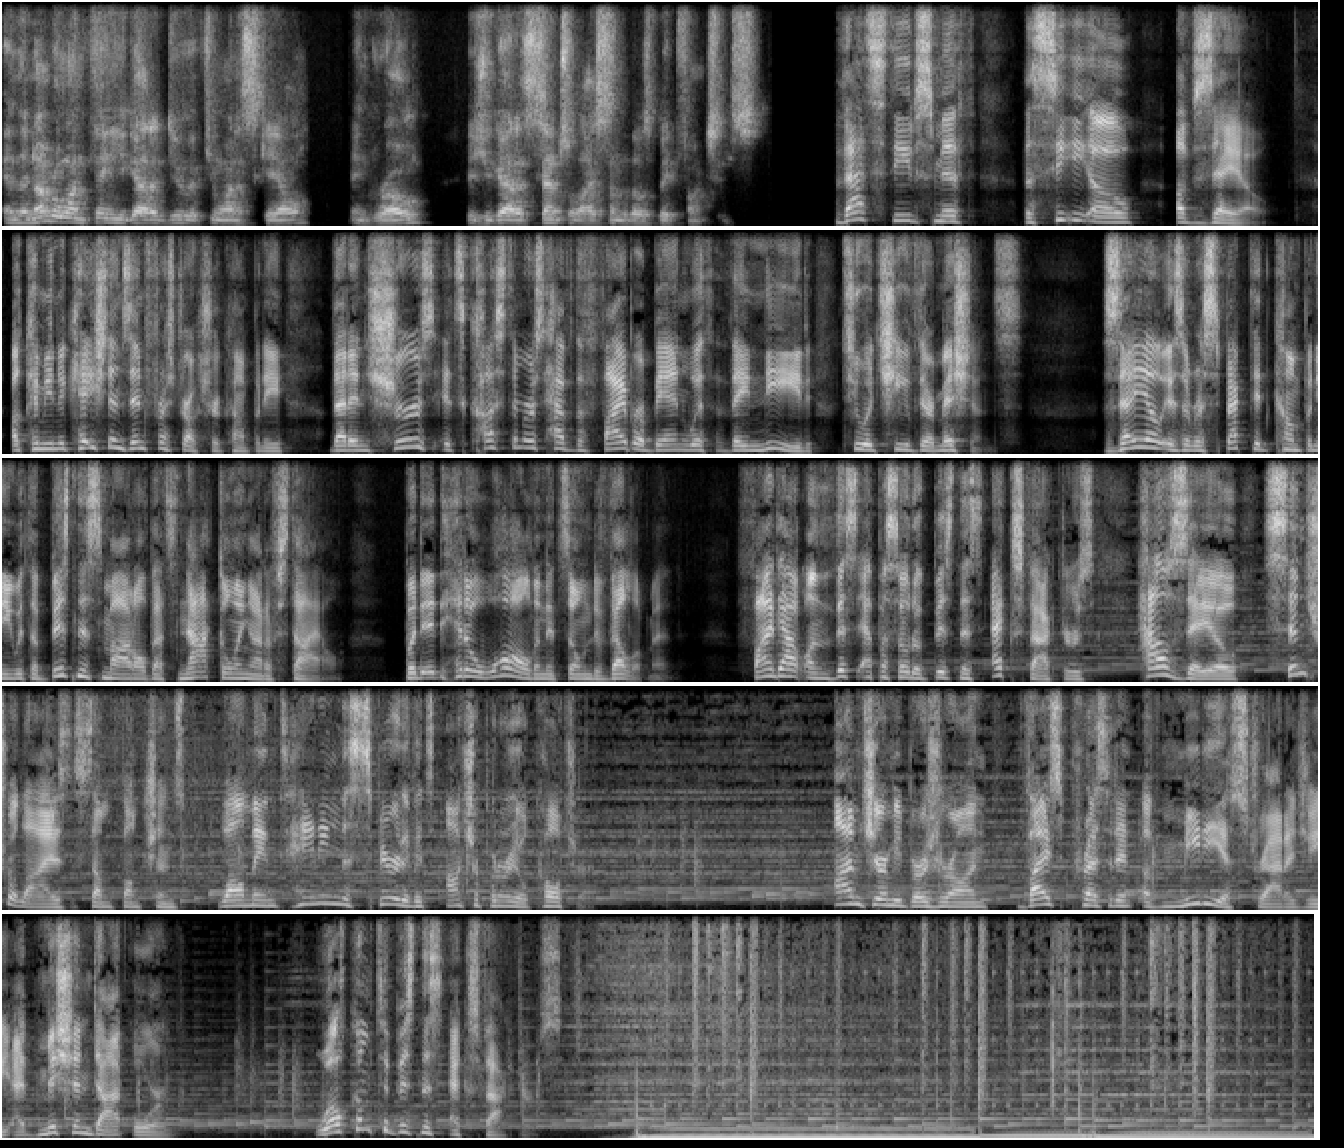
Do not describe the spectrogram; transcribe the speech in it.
And the number one thing you got to do if you want to scale and grow is you got to centralize some of those big functions. That's Steve Smith, the CEO of Zayo, a communications infrastructure company that ensures its customers have the fiber bandwidth they need to achieve their missions. Zayo is a respected company with a business model that's not going out of style, but it hit a wall in its own development. Find out on this episode of Business X Factors how Zayo centralized some functions while maintaining the spirit of its entrepreneurial culture. I'm Jeremy Bergeron, Vice President of Media Strategy at Mission.org. Welcome to Business X Factors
